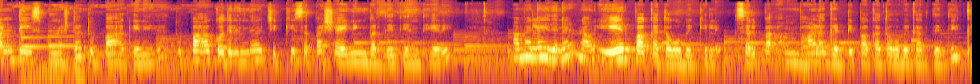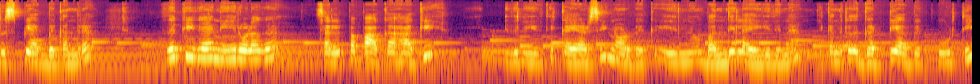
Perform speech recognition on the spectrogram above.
ಒನ್ ಟೀ ಸ್ಪೂನಷ್ಟು ತುಪ್ಪ ಹಾಕಿನಿ. ತುಪ್ಪ ಹಾಕೋದ್ರಿಂದ ಚಿಕ್ಕಿ ಸ್ವಲ್ಪ ಶೈನಿಂಗ್ ಬರ್ತೈತಿ ಅಂತ ಹೇಳಿ. ಆಮೇಲೆ ಇದನ್ನು ನಾವು ಏರ್ ಪಾಕ ತೊಗೋಬೇಕಿಲ್ಲಿ ಸ್ವಲ್ಪ ಭಾಳ ಗಟ್ಟಿ ಪಾಕ ತೊಗೋಬೇಕಾಗ್ತೈತಿ ಕ್ರಿಸ್ಪಿ ಆಗಬೇಕಂದ್ರೆ. ಅದಕ್ಕೀಗ ನೀರೊಳಗೆ ಸ್ವಲ್ಪ ಪಾಕ ಹಾಕಿ ಇದನ್ನ ಈ ರೀತಿ ಕೈಯಾಡಿಸಿ ನೋಡಬೇಕು. ಇನ್ನೂ ಬಂದಿಲ್ಲ ಈಗ ಇದನ್ನು. ಯಾಕಂದ್ರೆ ಅದು ಗಟ್ಟಿ ಆಗಬೇಕು ಪೂರ್ತಿ.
